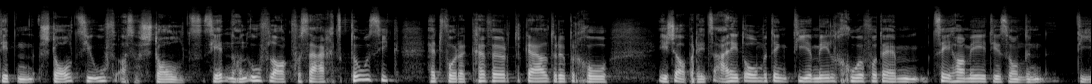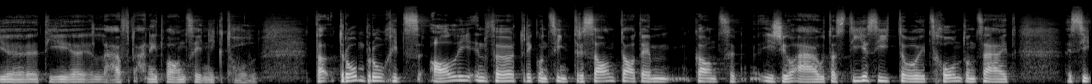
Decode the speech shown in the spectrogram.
die hat eine stolze Auf also stolz. Sie hat noch eine Auflage von 60'000, hat vorher keine Fördergelder bekommen ist aber jetzt auch nicht unbedingt die Milchkuh von dem CH Medien, sondern die, die läuft auch nicht wahnsinnig toll. darum brauchen jetzt alle eine Förderung und das Interessante an dem Ganzen ist ja auch, dass die Seite, die jetzt kommt und sagt, es sei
